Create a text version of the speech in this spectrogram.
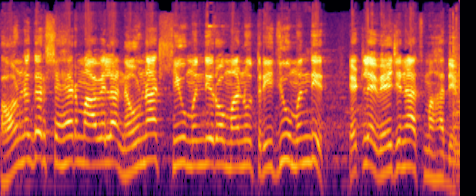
ભાવનગર શહેરમાં આવેલા નવનાથ શિવ મંદિરોમાંનું ત્રીજું મંદિર એટલે વેજનાથ મહાદેવ.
